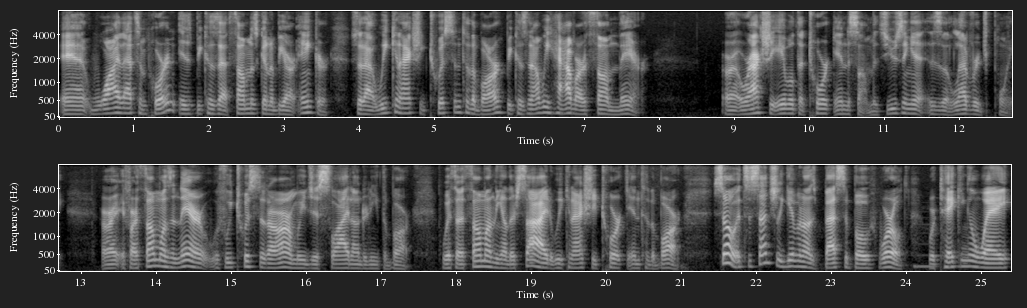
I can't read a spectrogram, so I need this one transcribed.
And why that's important is because that thumb is going to be our anchor so that we can actually twist into the bar because now we have our thumb there. All right, we're actually able to torque into something. It's using it as a leverage point. All right, if our thumb wasn't there, if we twisted our arm, we just slide underneath the bar. With our thumb on the other side, we can actually torque into the bar. So it's essentially giving us best of both worlds. We're taking away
